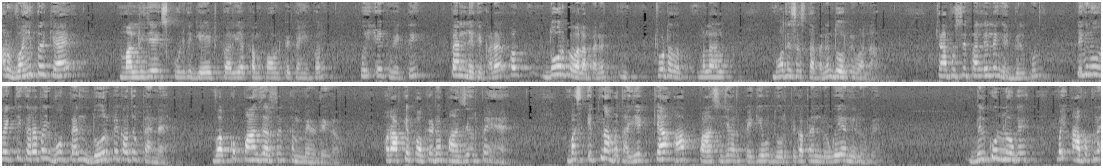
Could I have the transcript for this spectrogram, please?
और वहीं पर क्या है? मान लीजिए स्कूल के गेट पर या कंपाउंड पे कहीं पर कोई एक व्यक्ति पेन लेके खड़ा है और दो रुपये वाला पेन है, छोटा सा मतलब बहुत ही सस्ता पेन है, दो रुपये वाला। क्या आप उससे पेन ले लेंगे? बिल्कुल। लेकिन वो व्यक्ति कह रहा भाई, वो पेन दो रुपये का जो पेन है, वो आपको पाँच हज़ार से कम में देगा और आपके पॉकेट में पाँच हज़ार रुपये है। बस इतना बताइए, क्या आप पाँच हज़ार रुपये की वो दो रुपये का पेन लोगे या नहीं लोगे? बिल्कुल लोगे। भाई, आप अपना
